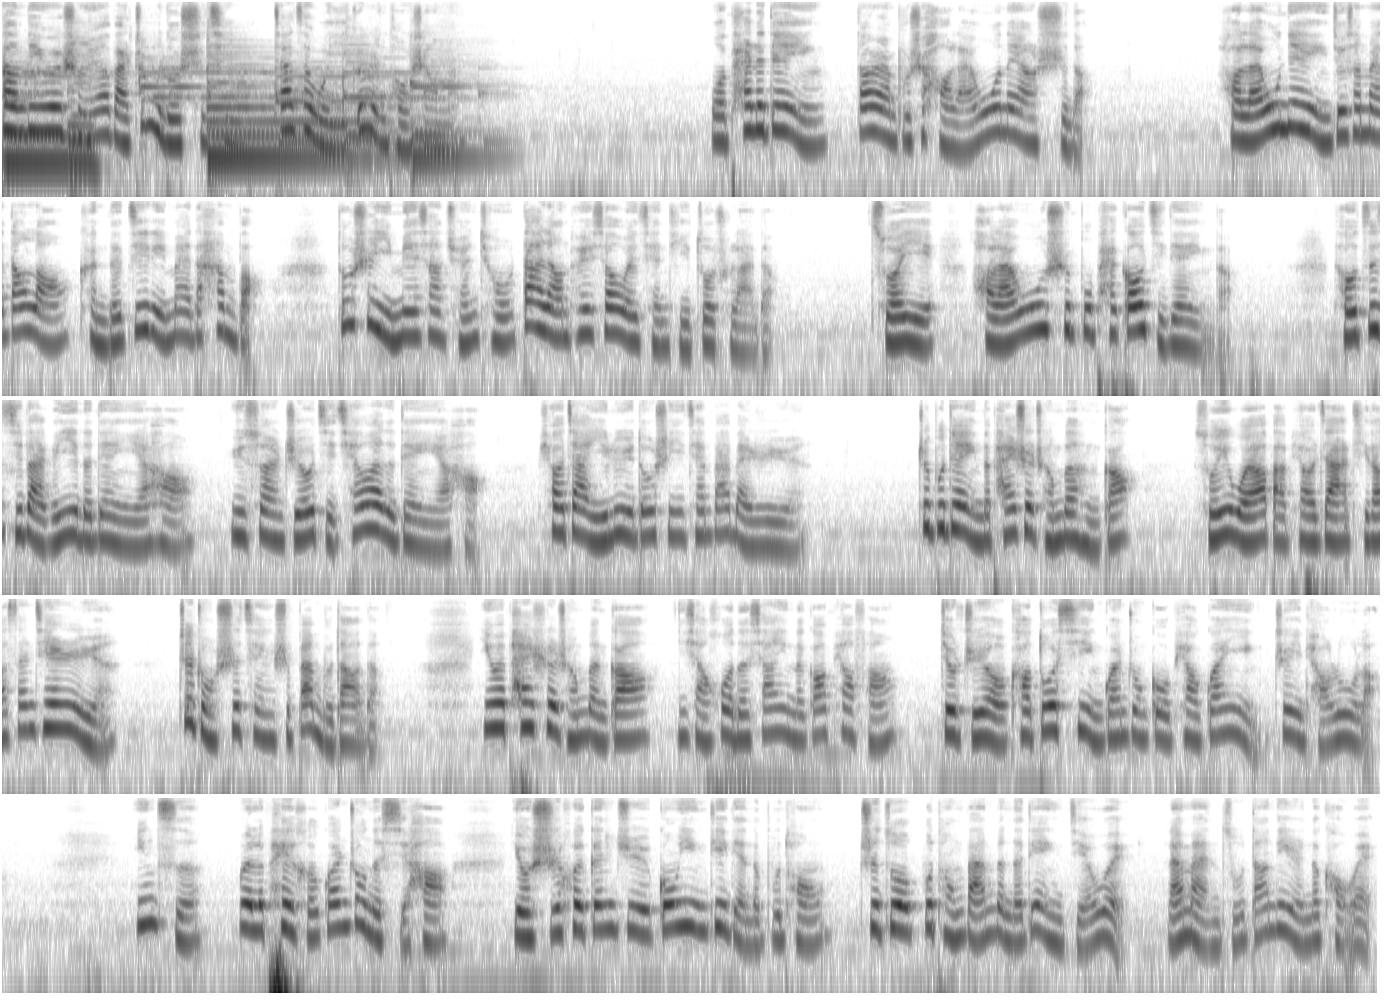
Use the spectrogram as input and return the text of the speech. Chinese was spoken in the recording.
上帝为什么要把这么多事情加在我一个人头上呢？我拍的电影当然不是好莱坞那样式的。好莱坞电影就像麦当劳、肯德基里卖的汉堡，都是以面向全球大量推销为前提做出来的。所以，好莱坞是不拍高级电影的。投资几百个亿的电影也好，预算只有几千万的电影也好，票价一律都是一千八百日元。这部电影的拍摄成本很高。所以我要把票价提到三千日元，这种事情是办不到的，因为拍摄成本高，你想获得相应的高票房，就只有靠多吸引观众购票观影这一条路了。因此，为了配合观众的喜好，有时会根据供应地点的不同，制作不同版本的电影结尾，来满足当地人的口味。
